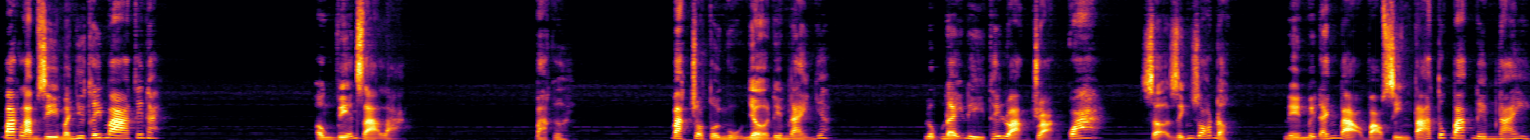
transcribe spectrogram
Bác làm gì mà như thấy ma thế này? Ông Viễn giả làng. Bác ơi, bác cho tôi ngủ nhờ đêm nay nhé. Lúc nãy đi thấy loạn choạng quá, sợ dính gió độc, nên mới đánh bạo vào xin tá túc bác đêm nay.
